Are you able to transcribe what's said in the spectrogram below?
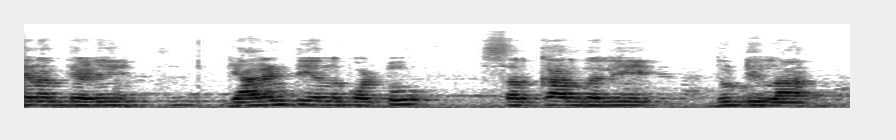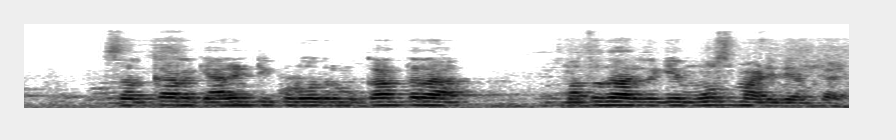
ಏನಂತೇಳಿ ಗ್ಯಾರಂಟಿಯನ್ನು ಕೊಟ್ಟು ಸರ್ಕಾರದಲ್ಲಿ ದುಡ್ಡಿಲ್ಲ. ಸರ್ಕಾರ ಗ್ಯಾರಂಟಿ ಕೊಡೋದ್ರ ಮುಖಾಂತರ ಮತದಾರರಿಗೆ ಮೋಸ ಮಾಡಿದೆ ಅಂತ ಹೇಳಿ.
